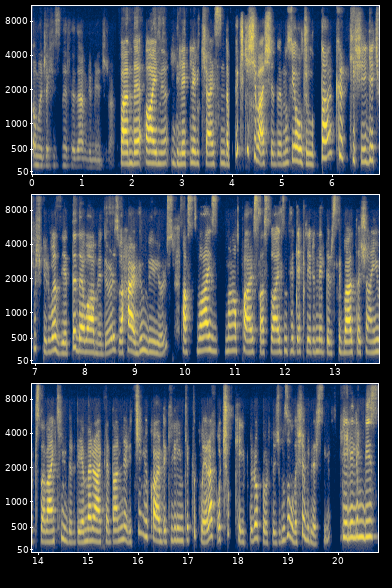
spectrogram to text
amaca hizmet eden bir mecra. Ben de aynı dilekler içerisinde 3 kişi başladığımız yolculukta 40 kişiyi geçmiş bir vaziyette devam ediyoruz ve her gün büyüyoruz. Saswise ne yapar? Saswise'ın hedefleri nedir? Sibel Taşan Yurtseven kimdir diye merak edenler için yukarıdaki linke tıklayarak o çok keyifli röportajımıza ulaşabilirsiniz. Gelelim biz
